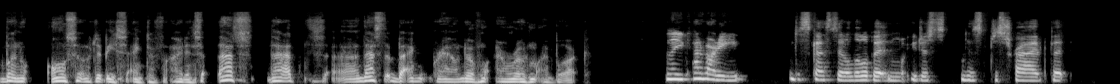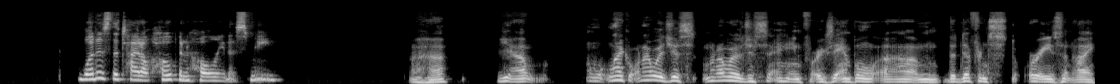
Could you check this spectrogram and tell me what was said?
but also to be sanctified. And so that's, that's, uh, that's the background of why I wrote my book. Now you kind of already discussed it a little bit in what you just, just described, but what does the title Hope and Holiness mean? Uh huh. Yeah. Like what I was just what I was just saying, for example, um, the different stories that I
